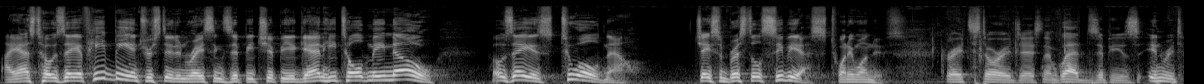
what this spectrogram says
I asked Jose if he'd be interested in racing Zippy Chippy again. He told me no. Jose is too old now. Jason Bristol, CBS 21 News. Great story, Jason. I'm glad Zippy is in retirement.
